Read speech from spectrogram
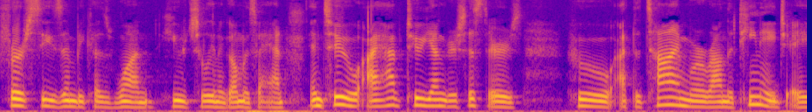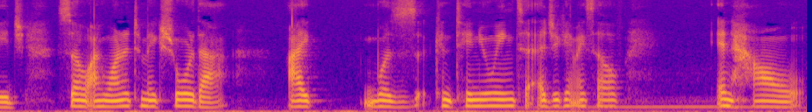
first season because one, huge Selena Gomez fan, and two, I have two younger sisters who at the time were around the teenage age, so I wanted to make sure that I was continuing to educate myself in how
